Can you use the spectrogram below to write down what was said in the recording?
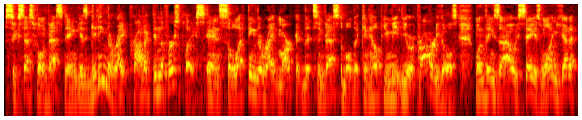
successful investing is getting the right product in the first place and selecting the right market that's investable that can help you meet your property goals. One of the things that I always say is one, you got to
